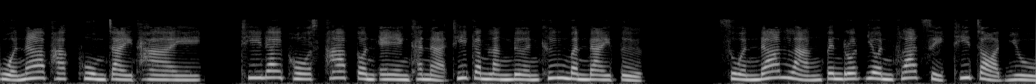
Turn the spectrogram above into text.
หัวหน้าพักภูมิใจไทย ที่ได้โพสต์ภาพตนเองขณะที่กำลังเดินขึ้นบันไดตึก ส่วนด้านหลังเป็นรถยนต์คลาสสิกที่จอดอยู่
